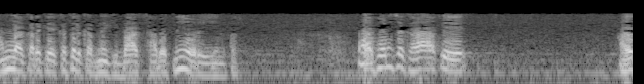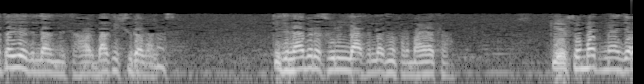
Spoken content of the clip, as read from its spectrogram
حملہ کر کے قتل کرنے کی بات ثابت نہیں ہو رہی ان پر۔ اور پھر ان سے کہا کہ حضرت اللہ نے کہا اور باقی شورا والوں سے کہ جناب رسول اللہ صلی اللہ علیہ نے فرمایا تھا کہ اس امت میں جب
